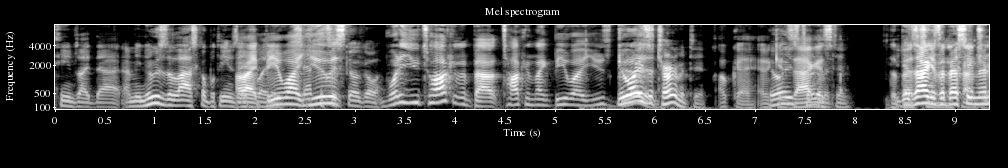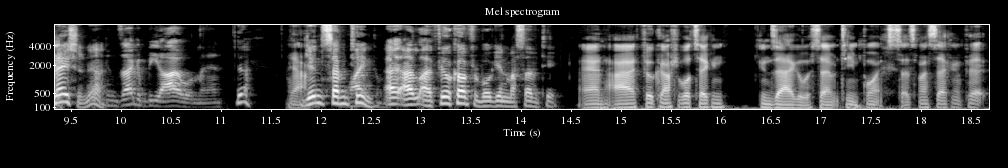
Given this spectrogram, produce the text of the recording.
teams like that. I mean, who's the last couple teams? All right, played? BYU is. Go. What are you talking about? Talking like BYU's good. BYU's a tournament team. Okay, and Gonzaga's team. the best Gonzaga's the best team in the nation. Yeah, Gonzaga beat Iowa, man. Yeah. Yeah, Getting 17. I, I I feel comfortable getting my 17. and I feel comfortable taking Gonzaga with 17 points. That's my second pick.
